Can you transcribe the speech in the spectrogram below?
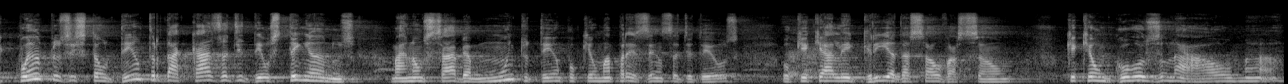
quantos estão dentro da casa de Deus, tem anos, mas não sabe há muito tempo que uma presença de Deus, o que, é a alegria da salvação, o que, é um gozo na alma.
